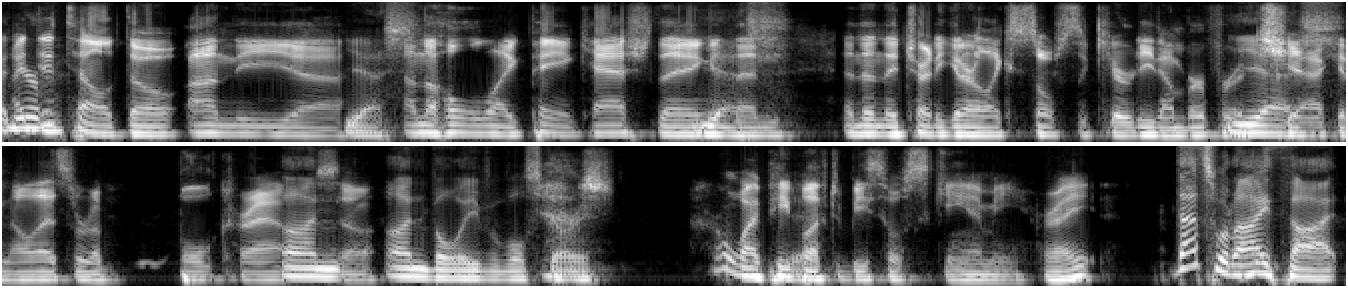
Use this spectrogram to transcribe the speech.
And I did tell it though on the uh, yes on the whole like paying cash thing, yes. and then and then they try to get our like social security number for a yes. check and all that sort of bull crap. Un- so unbelievable story. Gosh, I don't know why people yeah. have to be so scammy, right? That's what I thought.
